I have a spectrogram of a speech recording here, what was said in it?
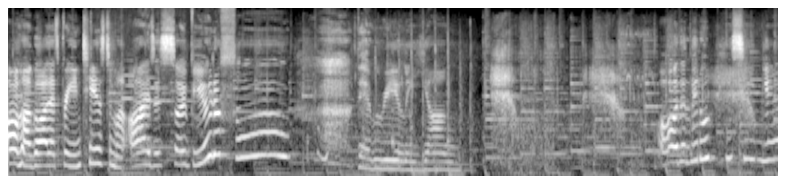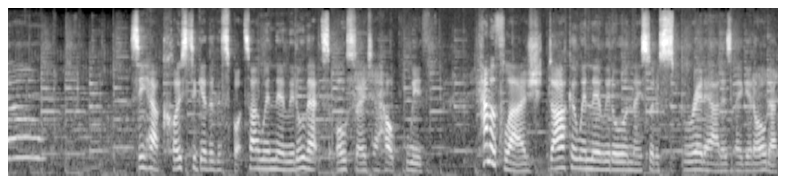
Oh my god, that's bringing tears to my eyes. It's so beautiful. They're really young. Oh, the little hissy meow. See how close together the spots are when they're little? That's also to help with camouflage, darker when they're little and they sort of spread out as they get older.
